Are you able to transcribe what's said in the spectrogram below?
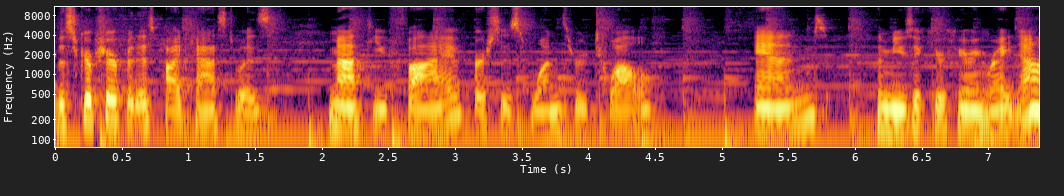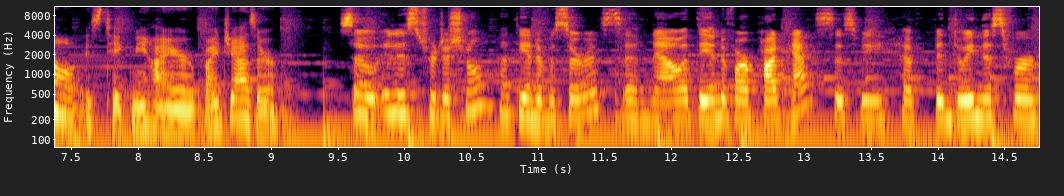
The scripture for this podcast was Matthew 5, verses 1 through 12. And the music you're hearing right now is Take Me Higher by Jazzer. So it is traditional at the end of a service, and now at the end of our podcast, as we have been doing this for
